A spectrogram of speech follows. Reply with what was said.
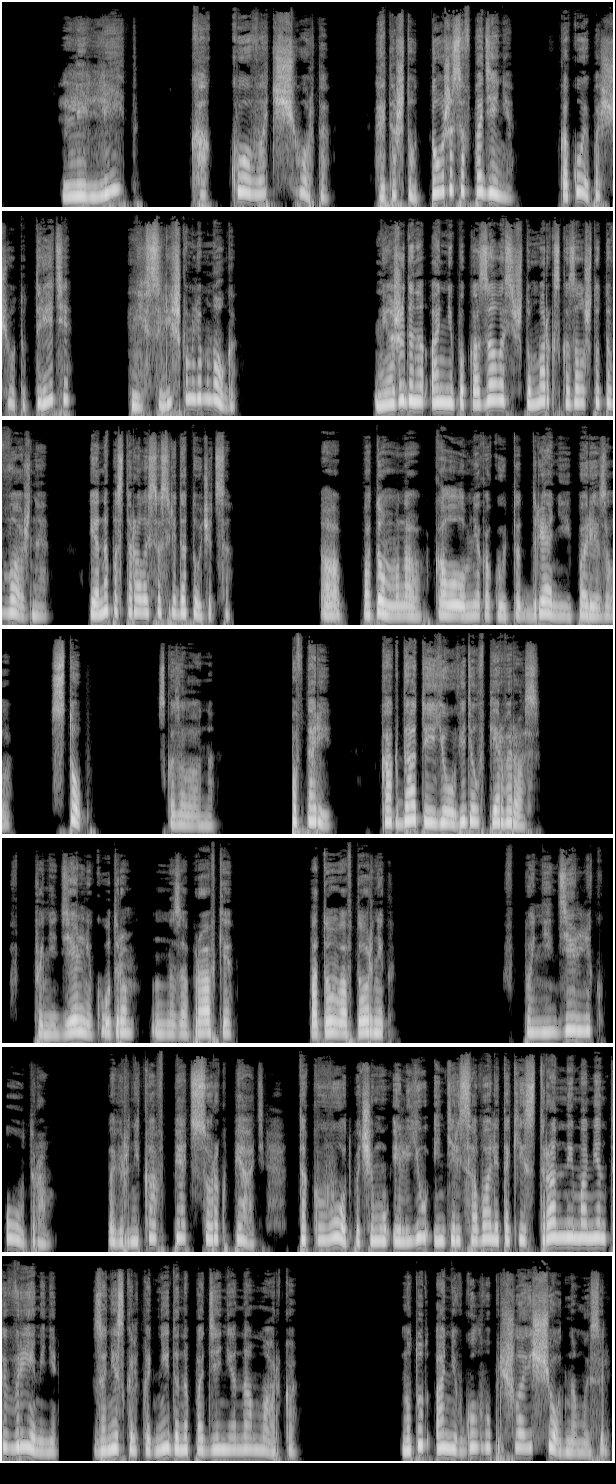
Лилит? Какого черта? Это что, тоже совпадение? Какое по счету? Третье? Не слишком ли много? Неожиданно Анне показалось, что Марк сказал что-то важное, и она постаралась сосредоточиться. А потом она колола мне какую-то дрянь и порезала. Стоп! — сказала Анна. «Повтори, когда ты ее увидел в первый раз?» «В понедельник утром на заправке, потом во вторник». «В понедельник утром. Наверняка в пять сорок пять. Так вот, почему Илью интересовали такие странные моменты времени за несколько дней до нападения на Марка. Но тут Анне в голову пришла еще одна мысль.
